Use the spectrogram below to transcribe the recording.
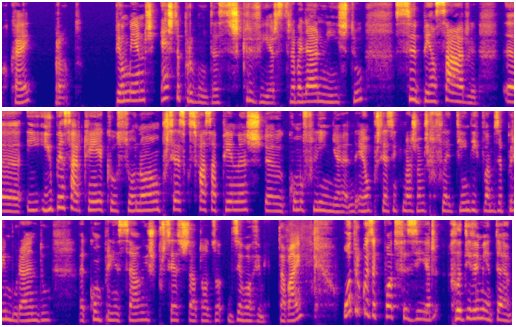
Ok? Pronto pelo menos esta pergunta, se escrever, se trabalhar nisto, se pensar, uh, e, e, o pensar quem é que eu sou, não é um processo que se faça apenas uh, com uma folhinha, é um processo em que nós vamos refletindo e que vamos aprimorando a compreensão e os processos de autodesenvolvimento, está bem? Outra coisa que pode fazer relativamente a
